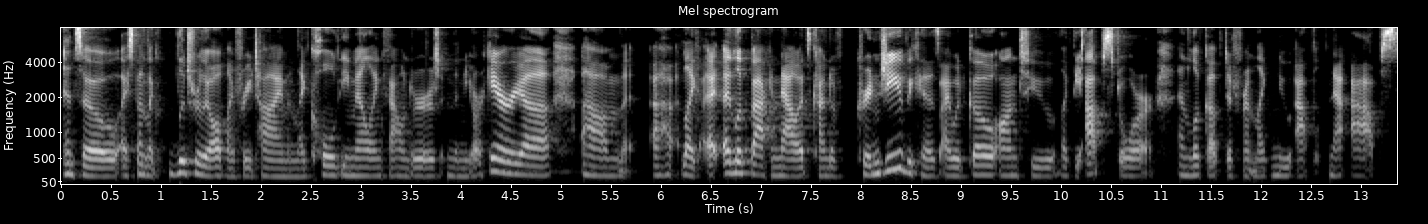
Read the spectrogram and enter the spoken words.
and so I spent like literally all of my free time and like cold emailing founders in the New York area. Um, uh, like I, I, look back and now it's kind of cringy because I would go onto like the app store and look up different like new app apps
